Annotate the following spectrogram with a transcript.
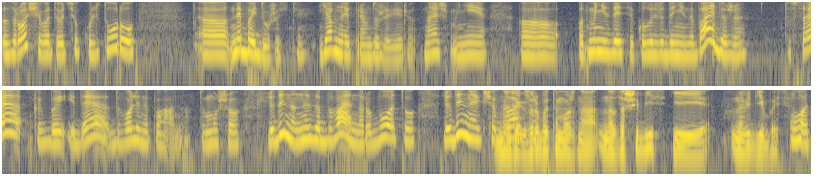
зрощувати оцю культуру небайдужості. Я в неї прям дуже вірю. Знаєш, мені, е, от мені здається, коли людині не байдуже, то все якби іде доволі непогано. Тому що людина не забиває на роботу, людина, якщо Знаєш, як зробити можна на зашибісь і на від'їбись. От,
